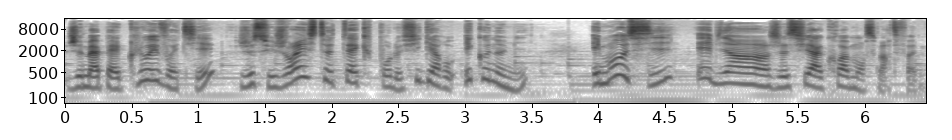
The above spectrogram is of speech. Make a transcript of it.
Je m'appelle Chloé Voitier, je suis journaliste tech pour le Figaro Économie, et moi aussi, eh bien, je suis accro à mon smartphone.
